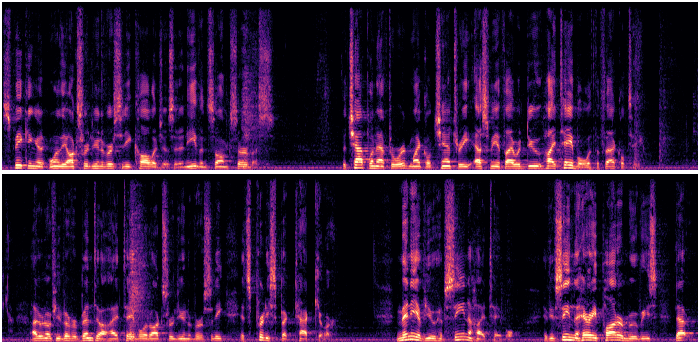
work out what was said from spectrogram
speaking at one of the Oxford University colleges at an evensong service. The chaplain afterward, Michael Chantry, asked me if I would do high table with the faculty. I don't know if you've ever been to a high table at Oxford University. It's pretty spectacular. Many of you have seen a high table. If you've seen the Harry Potter movies, that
